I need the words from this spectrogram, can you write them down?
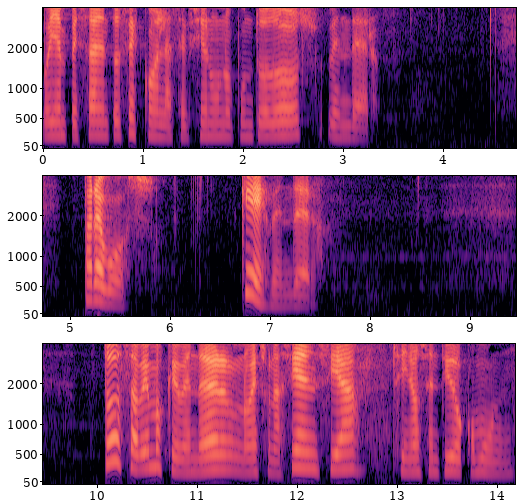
voy a empezar entonces con la sección 1.2, vender. Para vos, ¿qué es vender? Todos sabemos que vender no es una ciencia, sino sentido común.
